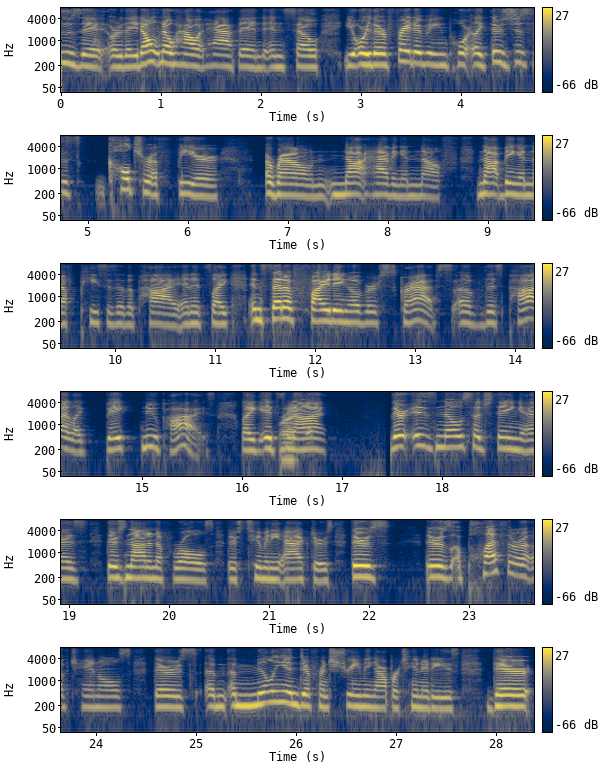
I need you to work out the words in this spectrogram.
lose it or they don't know how it happened and so you or they're afraid of being poor like there's just this culture of fear around not having enough, not being enough pieces of the pie. And it's like instead of fighting over scraps of this pie, like bake new pies. Like it's Right. not there is no such thing as there's not enough roles, there's too many actors. There's there's a plethora of channels, there's a, a million different streaming opportunities. There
